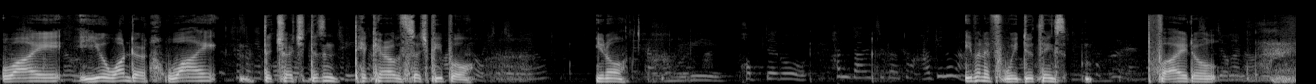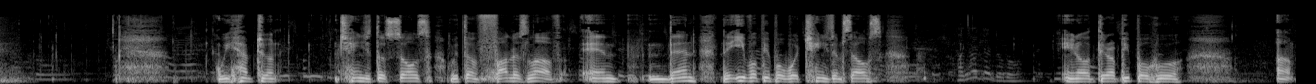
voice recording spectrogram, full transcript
Why you wonder why the church doesn't take care of such people? You know, even if we do things vital, we have to change the souls with the Father's love, and then the evil people will change themselves. You know, there are people who. Um,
